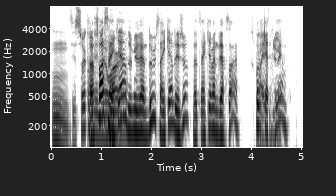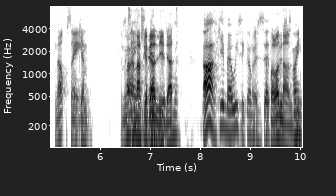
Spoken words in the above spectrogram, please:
Hmm. C'est sûr Ça qu'on va est se faire numéro 5 un. ans, 2022, 5 ans déjà, notre cinquième anniversaire. C'est pas Ouais, le quatrième. Non, cinquième. Ben, Mais ça marche que bien vais- les dates. Ah, ok, ben oui, c'est comme Ouais, t'as 7 pas le droit de plus l'enlever.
